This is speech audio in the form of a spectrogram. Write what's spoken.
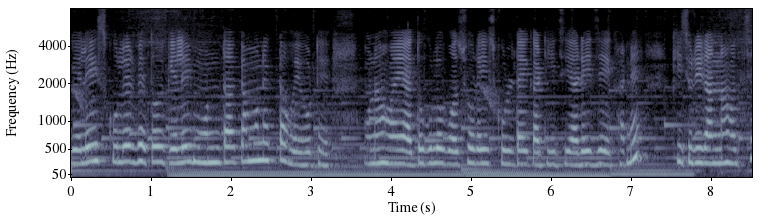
গেলেই স্কুলের ভেতর, গেলেই মনটা কেমন একটা হয়ে ওঠে। মনে হয় এতগুলো বছর এই স্কুলটাই কাটিয়েছি। আর এই যে এখানে খিচুড়ি রান্না হচ্ছে,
